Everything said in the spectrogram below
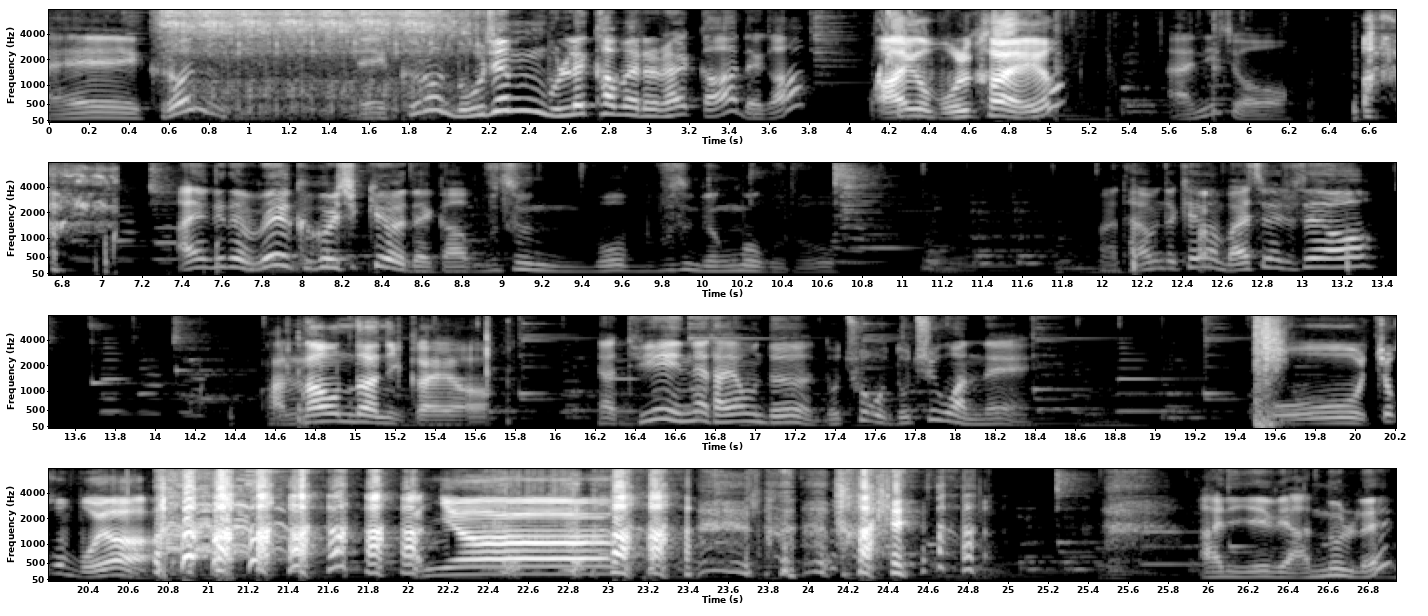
에이, 그런 에이, 그런 노잼 몰래카메라를 할까? 내가? 아 이거 몰카예요? 아니죠. 아니 근데 왜 그걸 시켜요, 내가? 무슨 뭐 무슨 명목으로? 아, 다이아몬드 캐면 말씀해 주세요. 안 나온다니까요. 야, 뒤에 있네, 다이아몬드. 놓치고 놓치고 왔네. 오 저거 뭐야? 안녕. 아니, 얘 왜 안 놀래?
